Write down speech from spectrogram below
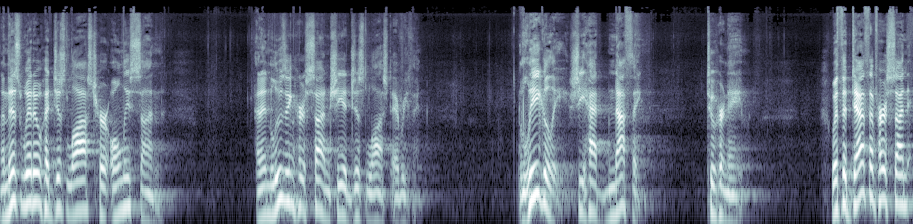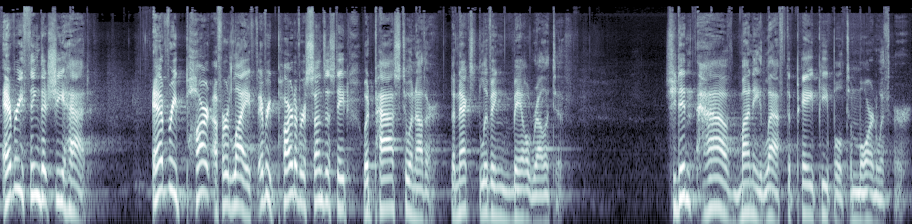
And this widow had just lost her only son and in losing her son, she had just lost everything. Legally, she had nothing to her name. With the death of her son, everything that she had, every part of her life, every part of her son's estate would pass to another, the next living male relative. She didn't have money left to pay people to mourn with her.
